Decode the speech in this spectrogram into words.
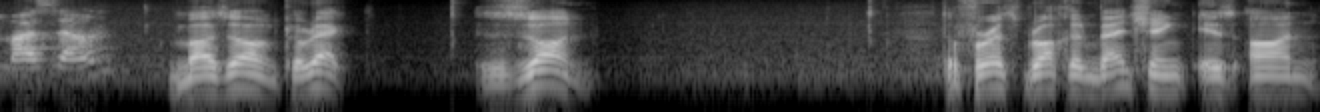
Mazon. Mazon, correct. Zon. The first bracha in benching is on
